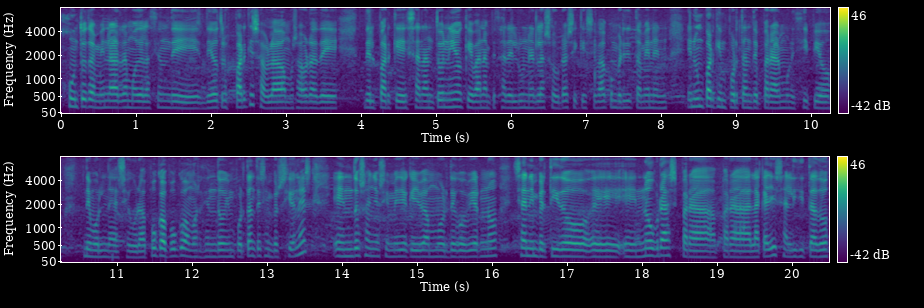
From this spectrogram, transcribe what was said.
junto también a la remodelación de, otros parques. Hablábamos ahora de, del Parque San Antonio, que van a empezar el lunes las obras y que se va a convertir también en, un parque importante para el municipio de Molina de Segura. Poco a poco vamos haciendo importantes inversiones. En dos años y medio que llevamos de gobierno se han invertido eh, en obras para, para la calle, se han licitado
